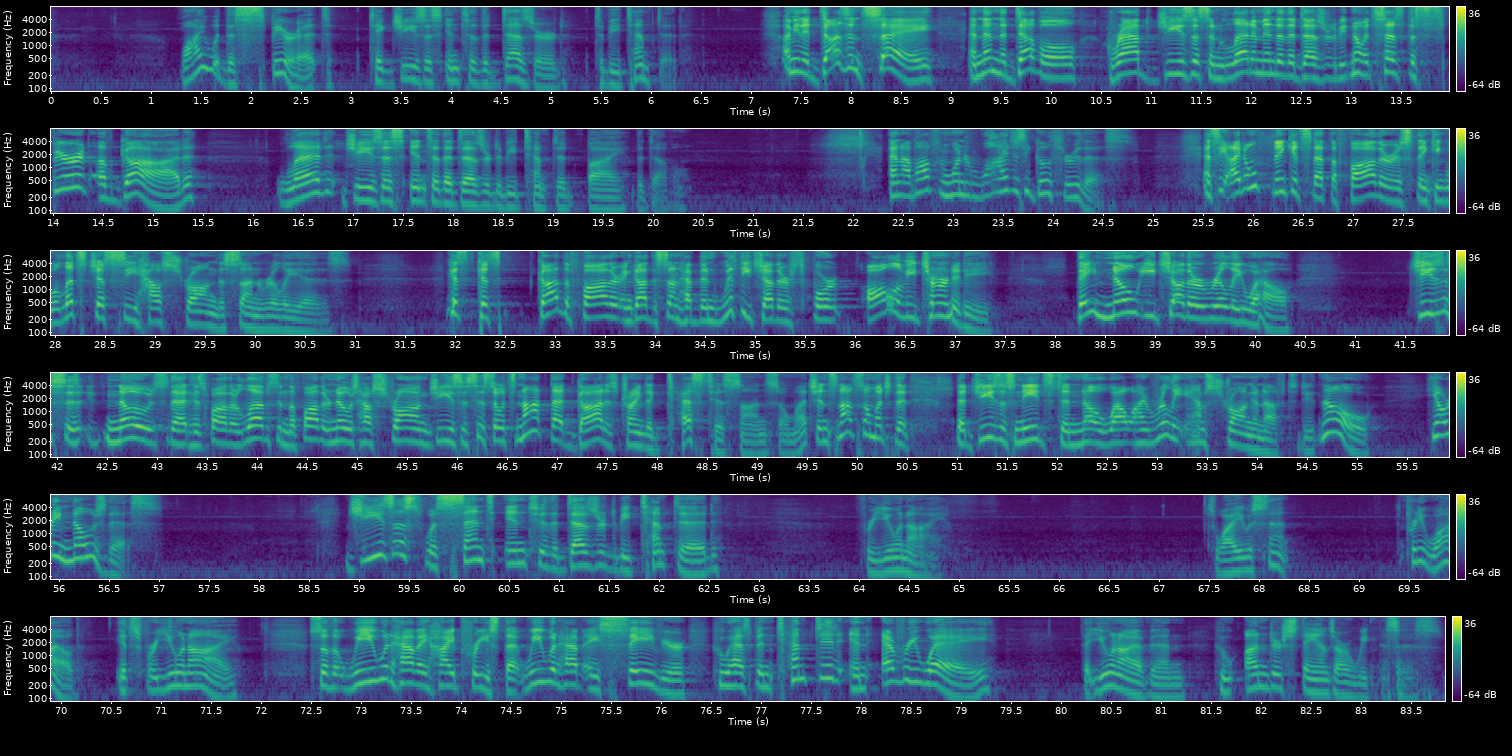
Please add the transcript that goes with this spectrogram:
Why would the Spirit take Jesus into the desert to be tempted? I mean, it doesn't say, and then the devil grabbed Jesus and led him into the desert to be. No, it says the Spirit of God led Jesus into the desert to be tempted by the devil. And I've often wondered why does he go through this? And see, I don't think it's that the Father is thinking, well, let's just see how strong the Son really is. Because God the Father and God the Son have been with each other for all of eternity. They know each other really well. Jesus knows that his Father loves him. The Father knows how strong Jesus is. So it's not that God is trying to test his Son so much. And it's not so much that, that Jesus needs to know, well, I really am strong enough to do. No, he already knows this. Jesus was sent into the desert to be tempted for you and I. That's why he was sent. It's pretty wild. It's for you and I. So that we would have a high priest, that we would have a Savior who has been tempted in every way that you and I have been, who understands our weaknesses.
